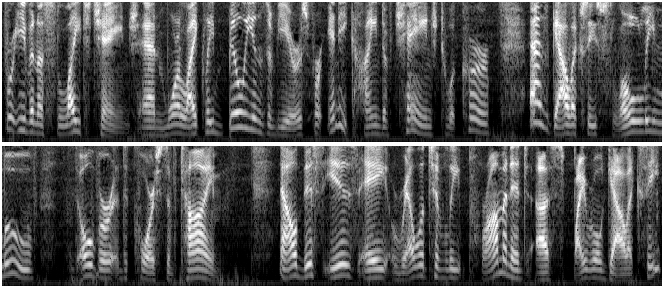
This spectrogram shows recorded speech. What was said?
for even a slight change and more likely billions of years for any kind of change to occur as galaxies slowly move over the course of time. Now this is a relatively prominent uh, spiral galaxy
